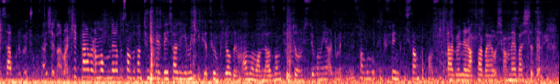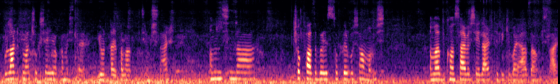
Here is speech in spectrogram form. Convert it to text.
Mesela burada böyle çok güzel şeyler var. Kekler var ama bunları alırsam zaten tüm gün evde sadece yemek yiyip yatıyorum. Kilo alırım. Almamam lazım. Ama çok canım istiyor. Bana yardım edin. Lütfen bunu okuyup üfleyin. İştahım kapansın. Böyle raflar bayağı boşalmaya başladı. Buralarda falan çok şey yok ama işte yurtları falan bitirmişler. Onun dışında çok fazla böyle stokları boşalmamış. Ama bu konserve şeyler tabii ki bayağı azalmışlar.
